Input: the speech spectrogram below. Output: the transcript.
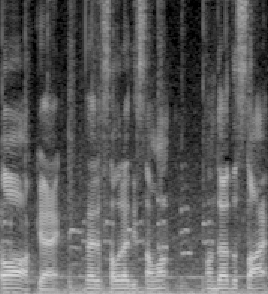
Oh, okay. There is already someone on the other side.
